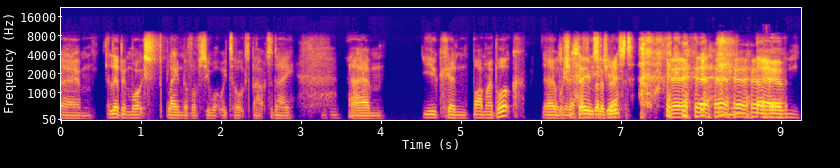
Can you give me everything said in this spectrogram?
um, a little bit more explained of obviously what we talked about today. Mm-hmm. you can buy my book, uh, which I heavily suggest. um,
